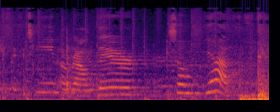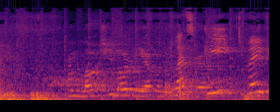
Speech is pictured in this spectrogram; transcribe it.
8.15, around there. So yeah, I'm low. She loaded me up with the let's eat, baby.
